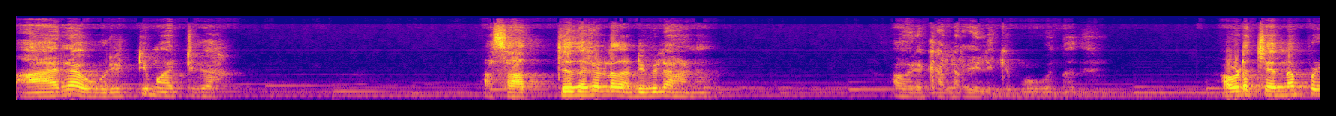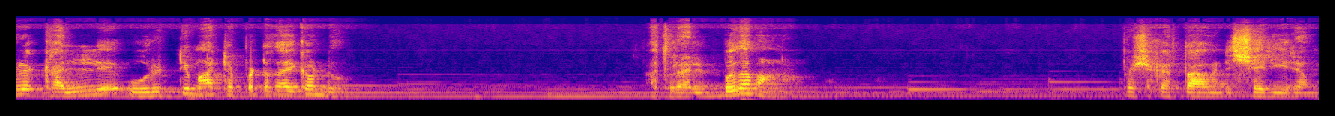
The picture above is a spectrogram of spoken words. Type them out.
ആരാ ഉരുട്ടി മാറ്റുക? അസാധ്യതകളുടെ നടുവിലാണ് അവർ കല്ലറയിലേക്ക് പോകുന്നത്. അവിടെ ചെന്നപ്പോഴേ കല്ല് ഉരുട്ടി മാറ്റപ്പെട്ടതായി കണ്ടു. അതൊരു അത്ഭുതമാണ്. പക്ഷെ കർത്താവിന്റെ ശരീരം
